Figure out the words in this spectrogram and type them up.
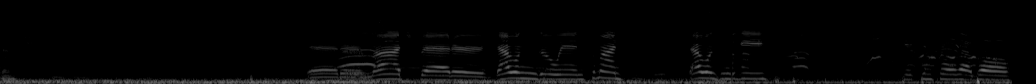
pinch. Mm -hmm. Better, much better. That one can go in. Come on. That one can. Get control that ball.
